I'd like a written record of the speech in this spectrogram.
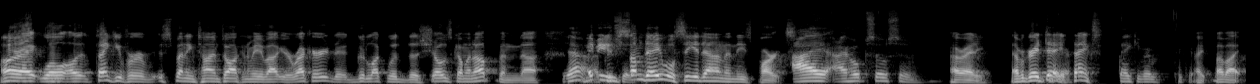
All right. Well, uh, thank you for spending time talking to me about your record. Uh, good luck with the shows coming up, and uh, yeah, maybe appreciate it. someday we'll see you down in these parts. I I hope so soon. All righty. Have a great Take day. care. Thanks. Thank you very much. Take care. All right. Bye bye.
